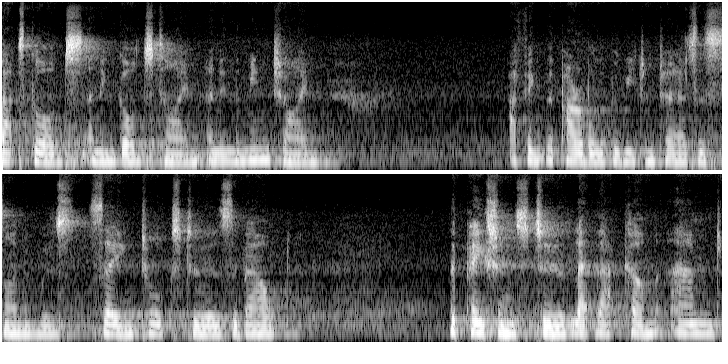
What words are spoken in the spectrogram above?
that's God's and in God's time. And in the meantime, I think the parable of the wheat and tares, as Simon was saying, talks to us about the patience to let that come and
